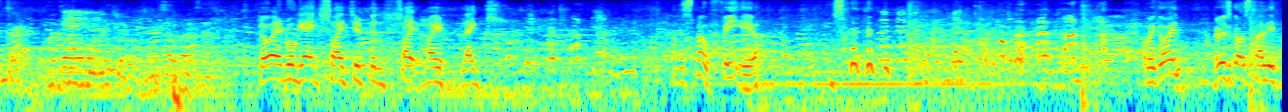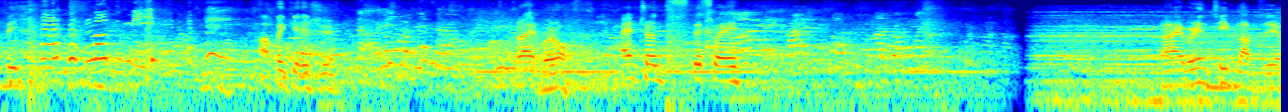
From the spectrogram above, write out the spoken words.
enter. お手の方を見てご入場ください。 Don't everyone get excited for the sight of my legs. I can smell feet here. Are we going? Who's got smelly feet? Not me. I think it is you. Right, we're off. Entrance this way. Right, we're in Team Labs here.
